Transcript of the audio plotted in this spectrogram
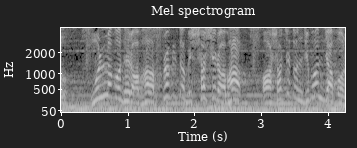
মূল্যবোধের অভাব প্রকৃত বিশ্বাসের অভাব অসচেতন জীবনযাপন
